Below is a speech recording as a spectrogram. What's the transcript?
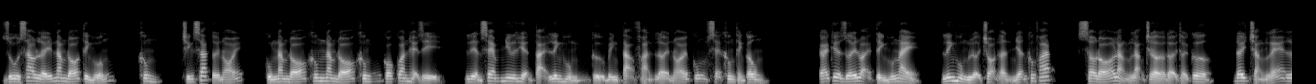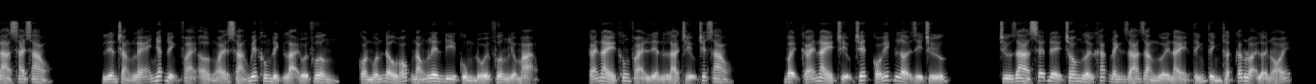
Dù sao lấy năm đó tình huống, không, chính xác tới nói, cùng năm đó không năm đó không có quan hệ gì, liền xem như hiện tại linh hùng cử binh tạo phản lời nói cũng sẽ không thành công cái kia dưới loại tình huống này, linh hùng lựa chọn ẩn nhận không phát, sau đó lẳng lặng chờ đợi thời cơ, đây chẳng lẽ là sai sao? Liền chẳng lẽ nhất định phải ở ngoài sáng biết không địch lại đối phương, còn muốn đầu góc nóng lên đi cùng đối phương liều mạng? Cái này không phải liền là chịu chết sao? Vậy cái này chịu chết có ích lợi gì chứ? Trừ ra sẽ để cho người khác đánh giá rằng người này tính tình thật các loại lời nói,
